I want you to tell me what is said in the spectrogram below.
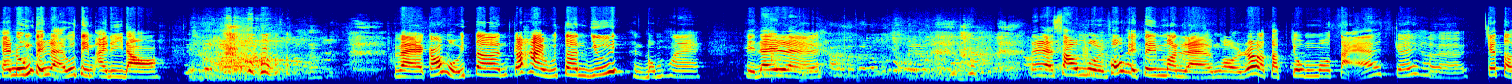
theo đúng tỷ lệ của team ID đo. Và có mũi tên có hai mũi tên dưới hình bông hoa thì đây là đây là sau 10 phút thì team mình là ngồi rất là tập trung mô tả cái ờ, cái tờ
